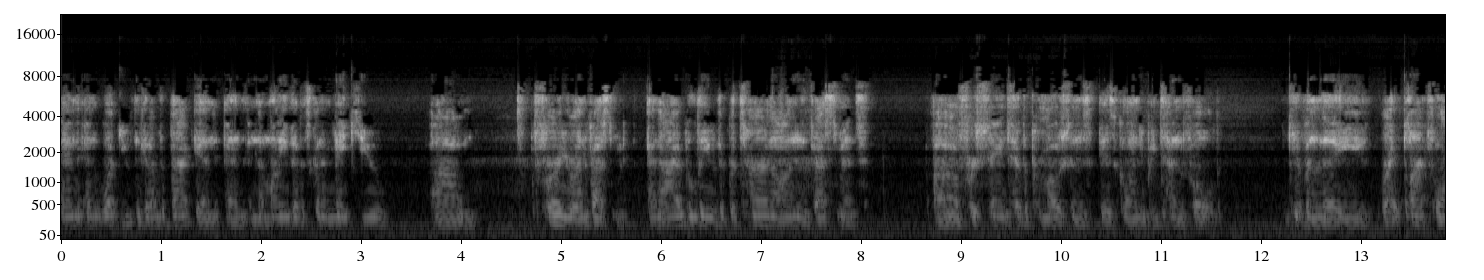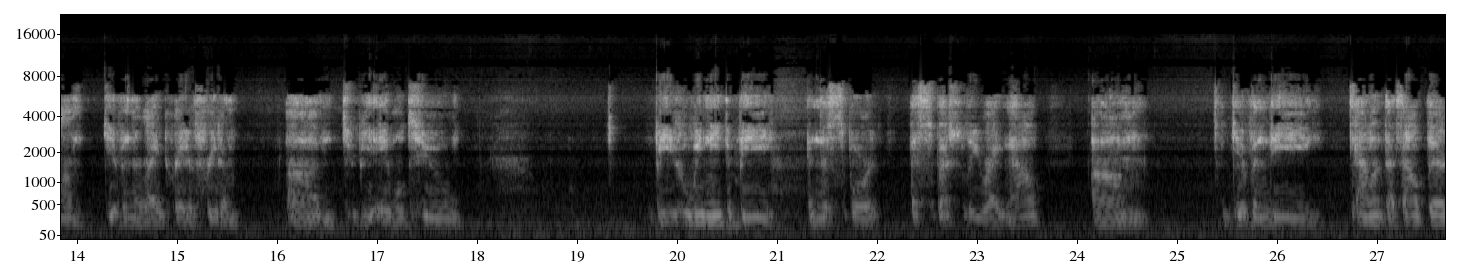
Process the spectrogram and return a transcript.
And and what you can get on the back end, and, and the money that it's going to make you um, for your investment. And I believe the return on investment uh, for Shane Taylor Promotions is going to be tenfold, given the right platform, given the right creative freedom um, to be able to be who we need to be in this sport, especially right now. Um, given the talent that's out there,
